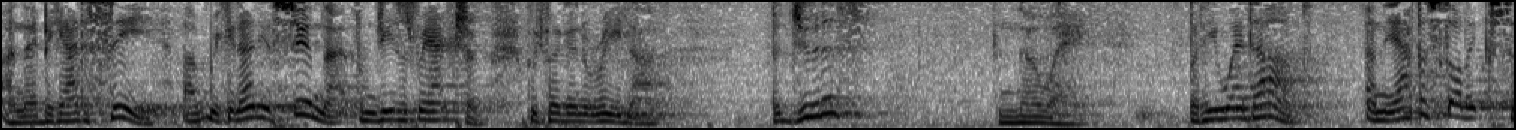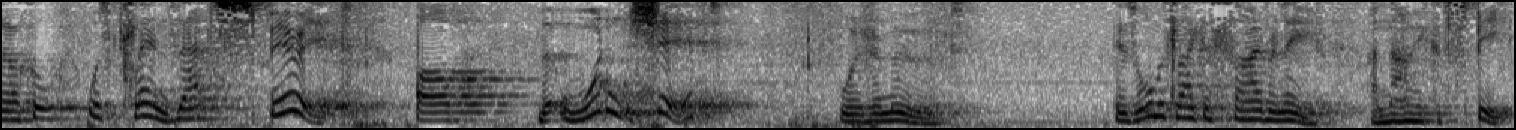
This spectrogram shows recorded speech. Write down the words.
And they began to see. Um, we can only assume that from Jesus' reaction, which we're going to read now. But Judas, no way. But he went out, and the apostolic circle was cleansed. That spirit of that wouldn't shift was removed. It was almost like a sigh of relief. And now he could speak.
